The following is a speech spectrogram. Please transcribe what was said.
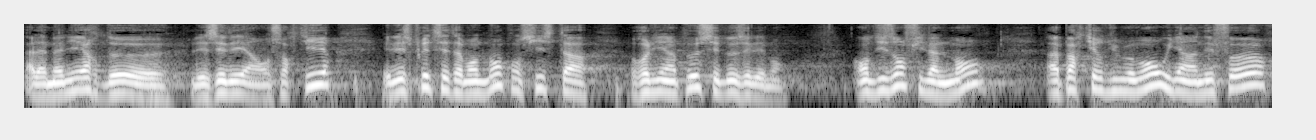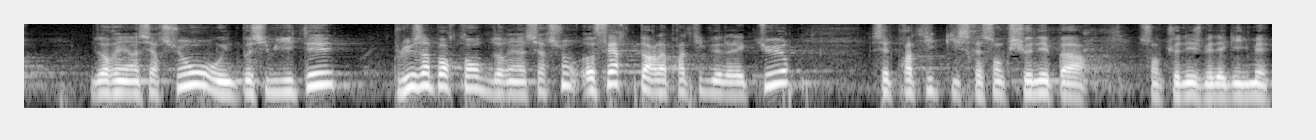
à la manière de les aider à en sortir. Et l'esprit de cet amendement consiste à relier un peu ces deux éléments, en disant finalement, à partir du moment où il y a un effort de réinsertion ou une possibilité plus importante de réinsertion offerte par la pratique de la lecture, cette pratique qui serait sanctionnée par, sanctionnée je mets des guillemets,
